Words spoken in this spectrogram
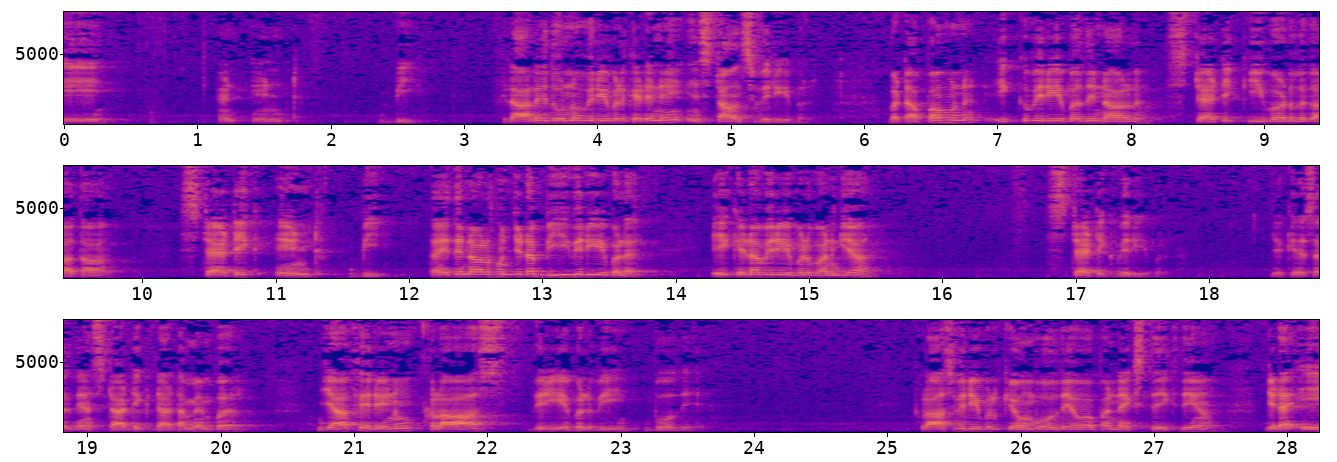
a and int b ਫਿਲਹਾਲ ਇਹ ਦੋਨੋਂ ਵੇਰੀਏਬਲ ਕਿਹੜੇ ਨੇ? ਇਨਸਟੈਂਸ ਵੇਰੀਏਬਲ ਬਟ ਆਪਾਂ ਹੁਣ ਇੱਕ ਵੇਰੀਏਬਲ ਦੇ ਨਾਲ ਸਟੈਟਿਕ ਕੀਵਰਡ ਲਗਾਤਾ ਸਟੈਟਿਕ int b ਤਾਂ ਇਹਦੇ ਨਾਲ ਹੁਣ ਜਿਹੜਾ b ਵੇਰੀਏਬਲ ਹੈ, ਇਹ ਕਿਹੜਾ ਵੇਰੀਏਬਲ ਬਣ ਗਿਆ? ਸਟੈਟਿਕ ਵੇਰੀਏਬਲ ਜੇ ਕਹਿ ਸਕਦੇ ਹਾਂ ਸਟੈਟਿਕ ਡਾਟਾ ਮੈਂਬਰ ਜਾਂ ਫਿਰ ਇਹਨੂੰ ਕਲਾਸ ਵੇਰੀਏਬਲ ਵੀ ਬੋਲਦੇ ਆ। ਕਲਾਸ ਵੇਰੀਏਬਲ ਕਿਉਂ ਬੋਲਦੇ ਆ ਉਹ ਆਪਾਂ ਨੈਕਸਟ ਦੇਖਦੇ ਆ ਜਿਹੜਾ a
